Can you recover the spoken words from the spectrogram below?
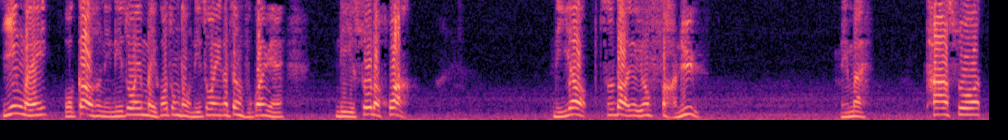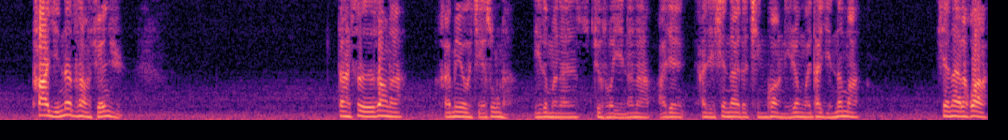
因为我告诉你，你作为美国总统，你作为一个政府官员，你说的话，你要知道要有法律，明白？他说他赢了这场选举。但事实上呢，还没有结束呢。你怎么能就说赢了呢？而且而且现在的情况，你认为他赢了吗？现在的话，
